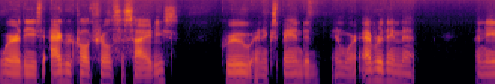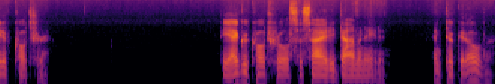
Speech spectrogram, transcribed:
where these agricultural societies grew and expanded, and wherever they met a native culture, the agricultural society dominated and took it over.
